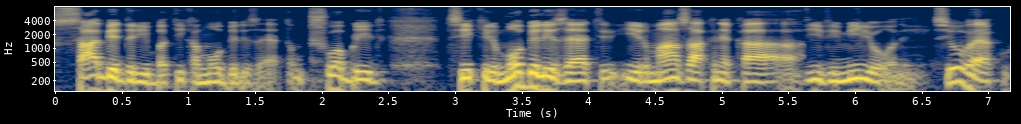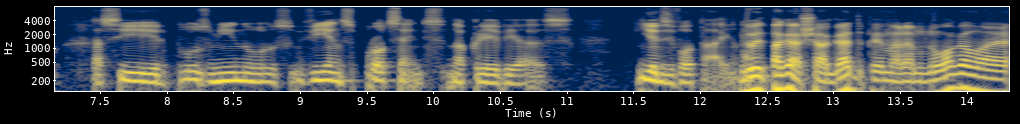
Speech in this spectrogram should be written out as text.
sabiedrība tika mobilizēta. Un šobrīd, cik ir mobilizēti, ir mazāk nekā divi miljoni cilvēku. Tas ir plus mīnus 1% no Krievijas iedzīvotājiem. Nu, pagājušā gada, piemēram, nogalē.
